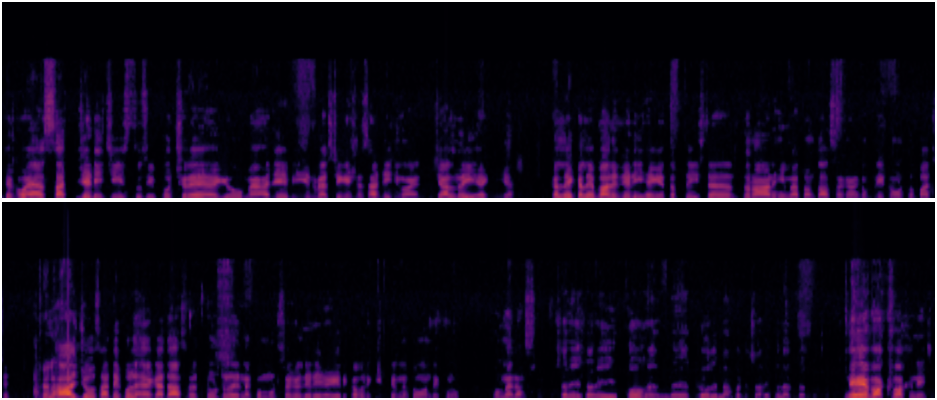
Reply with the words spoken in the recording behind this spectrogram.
ਦੇਖੋ ਐਸ ਸੱਚ ਜਿਹੜੀ ਚੀਜ਼ ਤੁਸੀਂ ਪੁੱਛ ਰਹੇ ਹੈਗੇ ਉਹ ਮੈਂ ਅਜੇ ਵੀ ਇਨਵੈਸਟੀਗੇਸ਼ਨ ਸਾਡੀ ਜੁਆਇਨ ਚੱਲ ਰਹੀ ਹੈਗੀ ਆ। ਕੱਲੇ ਕੱਲੇ ਬਾਰੇ ਜਿਹੜੀ ਹੈਗੀ ਤਫਤੀਸ਼ ਦੇ ਦੌਰਾਨ ਹੀ ਮੈਂ ਤੁਹਾਨੂੰ ਦੱਸ ਸਕਾਂ ਕੰਪਲੀਟ ਹੋਣ ਤੋਂ ਬਾਅਦ ਚ। ਫਿਲਹਾਲ ਜੋ ਸਾਡੇ ਕੋਲ ਹੈਗਾ 10 ਟੋਟਲ ਇਹਨਾਂ ਕੋਲ ਮੋਟਰਸਾਈਕਲ ਜਿਹੜੇ ਹੈਗੇ ਰਿਕਵਰ ਕੀਤੇ ਨੇ ਦੋਵਾਂ ਦੇ ਕੋਲੋਂ ਉਹ ਮੈਂ ਦੱਸ ਸਰ ਇਹ ਸਾਰੇ ਇੱਕੋ ਗਰੋਹ ਦੇ ਮੈਂਬਰ ਨੇ ਸਾਰੇ ਕੋਲ ਅਲੱਗ ਅਲੱਗ ਨੇ ਵੱਖ-ਵੱਖ ਨੇ ਜੀ।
